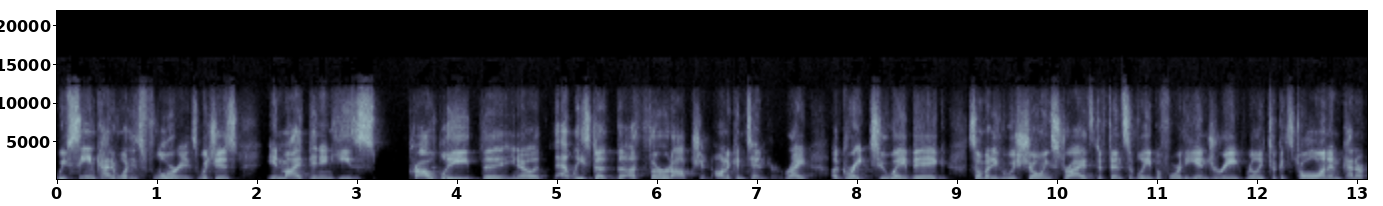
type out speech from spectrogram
We've seen kind of what his floor is, which is, in my opinion, he's probably the you know at least a, a third option on a contender right a great two-way big somebody who was showing strides defensively before the injury really took its toll on him kind of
